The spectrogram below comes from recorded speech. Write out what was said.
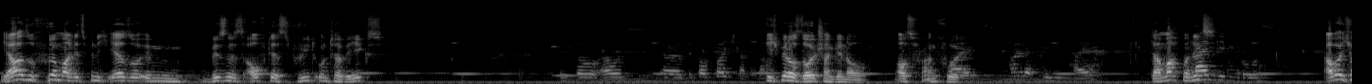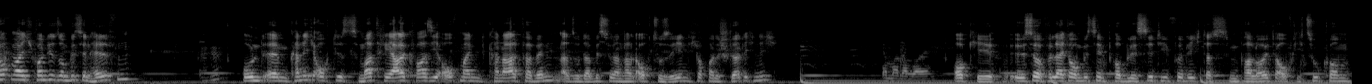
Ja, also früher mal, jetzt bin ich eher so im Business auf der Street unterwegs. Bist du aus, äh, bist du aus Deutschland, oder? Ich bin aus Deutschland, genau. Aus Frankfurt. Voll das Gegenteil. Da macht man nichts. Aber ich hoffe mal, ich konnte dir so ein bisschen helfen. Mhm. Und ähm, kann ich auch das Material quasi auf meinen Kanal verwenden? Also da bist du dann halt auch zu sehen. Ich hoffe mal, das stört dich nicht. Immer dabei. Okay, ist ja vielleicht auch ein bisschen Publicity für dich, dass ein paar Leute auf dich zukommen.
